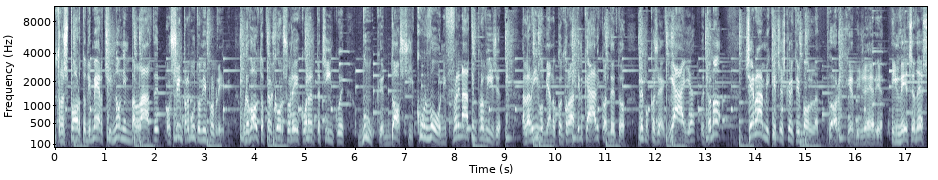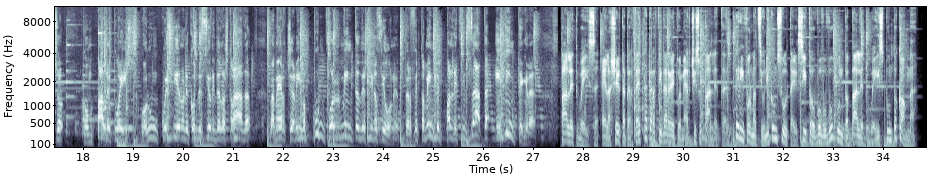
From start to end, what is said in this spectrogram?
Col trasporto di merci non imballate ho sempre avuto dei problemi. Una volta ho percorso le E45, buche, dossi, curvoni, frenate improvvise. All'arrivo mi hanno controllato il carico, hanno detto, Bemo cos'è? Ghiaia? Ho detto no, ceramiche c'è scritto in bolla. Porca miseria. Invece adesso con Pallet Waste, qualunque siano le condizioni della strada, la merce arriva puntualmente a destinazione, perfettamente pallettizzata ed integra. Pallet Ways è la scelta perfetta per affidare le tue merci su pallet. Per informazioni consulta il sito www.palletways.com.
